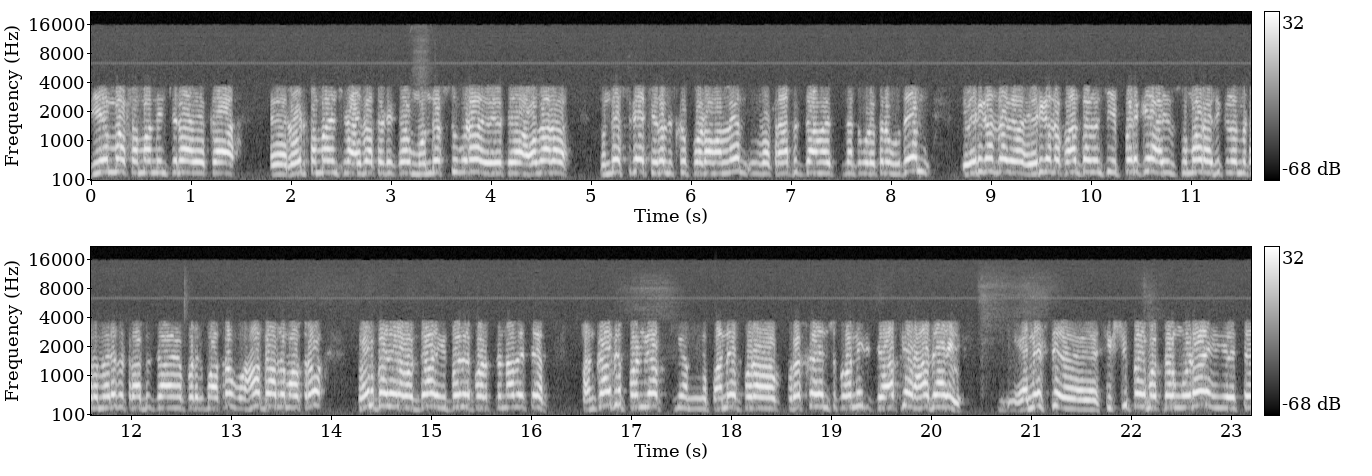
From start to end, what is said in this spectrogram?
డిఎంఆర్ సంబంధించిన యొక్క రోడ్డు రోడ్ సంబంధించిన హైవే అథారిటీ ముందస్తు కూడా ఏదైతే అవగాహన ముందస్తుగా చర్యలు తీసుకుపోవడం వల్ల ట్రాఫిక్ జామ్ అవుతున్నట్టు కూడా ఇక్కడ ఉదయం ఏడు గంటల ఏడు గంటల ప్రాంతం నుంచి ఇప్పటికే ఐదు సుమారు ఐదు కిలోమీటర్ల మేరకు ట్రాఫిక్ జామ్ అయినప్పటికీ మాత్రం వాహనదారులు మాత్రం టోల్ ప్లాజాల వద్ద ఇబ్బందులు పడుతున్నారు. అయితే సంక్రాంతి పండుగ పండుగ పురస్కరించుకొని జాతీయ రహదారి ఎన్ఎస్ సిక్స్టీ ఫైవ్ మొత్తం కూడా అయితే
